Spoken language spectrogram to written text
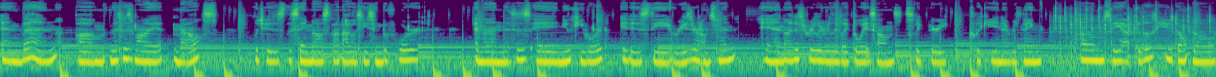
And then, um, this is my mouse, which is the same mouse that I was using before. And then this is a new keyboard. It is the Razer Huntsman, and I just really, really like the way it sounds. It's like very clicky and everything. Um, so yeah, for those of you who don't know,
